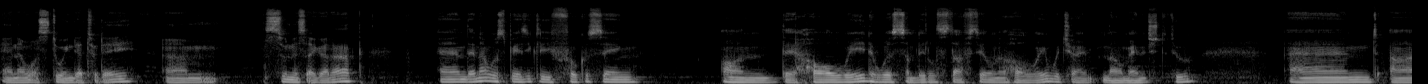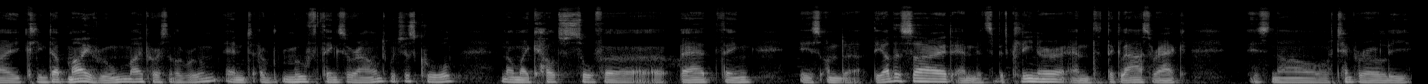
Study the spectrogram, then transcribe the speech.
and I was doing that today. Um, as soon as I got up, and then I was basically focusing on the hallway. There was some little stuff still in the hallway, which I now managed to do. And I cleaned up my room, my personal room, and I moved things around, which is cool. Now my couch sofa bed thing is on the, the other side and it's a bit cleaner and the glass rack is now temporarily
